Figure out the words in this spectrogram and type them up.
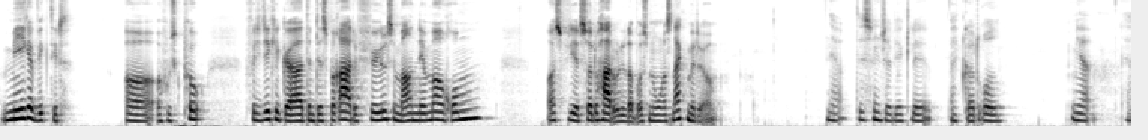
mega vigtigt at, at huske på. Fordi det kan gøre den desperate følelse meget nemmere at rumme. Også fordi, at så du har du netop også nogen at snakke med det om. Ja, det synes jeg virkelig er et godt råd. Ja. Ja.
